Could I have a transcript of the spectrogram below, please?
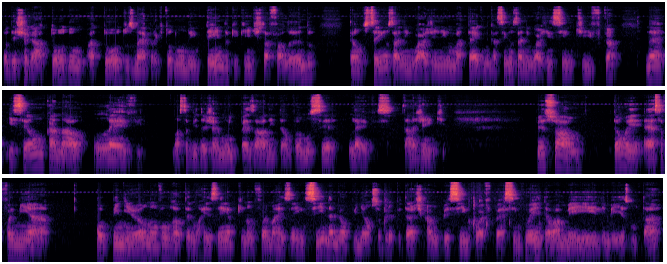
Poder chegar a, todo, a todos, né? Para que todo mundo entenda o que, que a gente está falando. Então, sem usar linguagem nenhuma técnica, sem usar linguagem científica, né? E ser um canal leve. Nossa vida já é muito pesada, então vamos ser leves, tá, gente? Pessoal, então essa foi minha opinião, não vou usar o termo resenha, porque não foi uma resenha em si, né? Minha opinião sobre o Epitário Calm P5 ou FPS 50, eu amei ele mesmo, tá?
